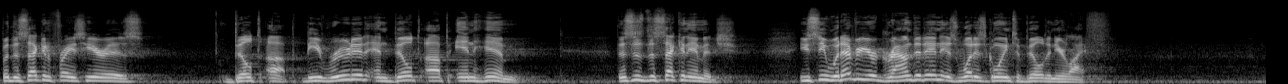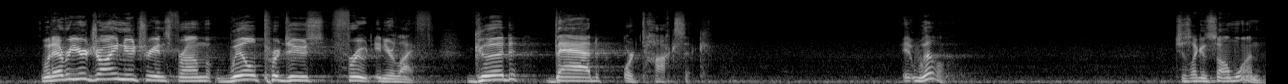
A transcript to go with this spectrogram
But the second phrase here is built up. Be rooted and built up in Him. This is the second image. You see, whatever you're grounded in is what is going to build in your life. Whatever you're drawing nutrients from will produce fruit in your life good, bad, or toxic. It will. Just like in Psalm 1.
